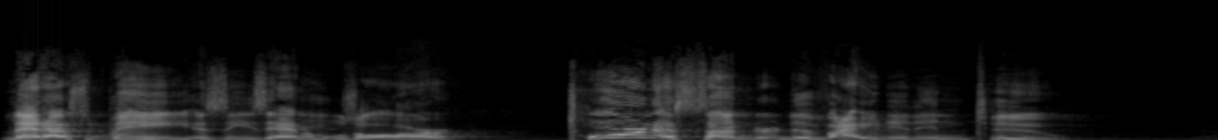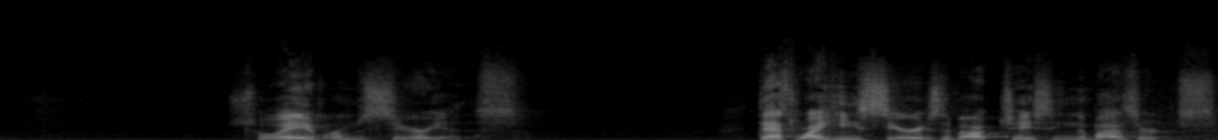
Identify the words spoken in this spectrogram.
let us be, as these animals are, torn asunder, divided in two. So Abram's serious. That's why he's serious about chasing the buzzards.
